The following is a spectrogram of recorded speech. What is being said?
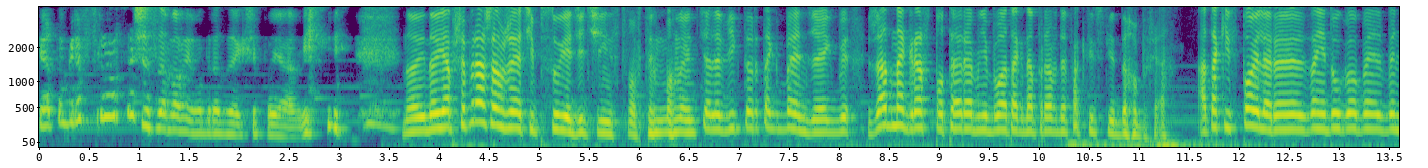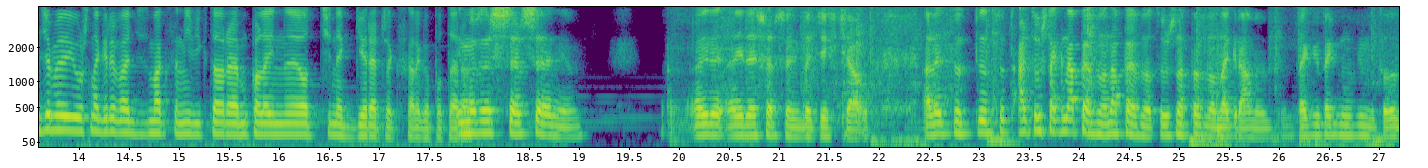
ja tą grę w procesie zamawiam od razu jak się pojawi. No, i- no i ja przepraszam, że ja ci psuję dzieciństwo w tym momencie, ale Wiktor tak będzie. Jakby żadna gra z Potterem nie była tak naprawdę faktycznie dobra. A taki spoiler, e, za niedługo będziemy już nagrywać z Maxem i Wiktorem kolejny odcinek giereczek z Harry'ego I Pottera. może z szerszeniem. O ile, o ile szerszeń będzie chciał. Ale to, to, to, ale to już tak na pewno, na pewno, to już na pewno nagramy. Tak, tak mówimy to od,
